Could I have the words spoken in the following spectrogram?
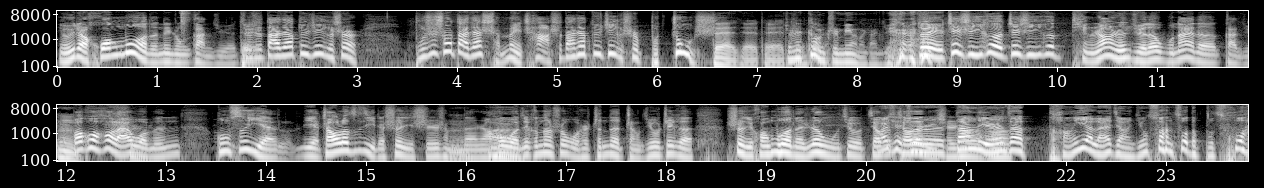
有一点儿荒漠的那种感觉，就是大家对这个事儿，不是说大家审美差，是大家对这个事儿不重视。对对对，对这是更致命的感觉。对，这是一个这是一个挺让人觉得无奈的感觉。嗯包括后来我们公司也也招了自己的设计师什么的，然后嗯我就跟他说，我说真的拯救这个设计荒漠的任务就交交在就是你身上了。单立人啊在行业来讲已经算做的不错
